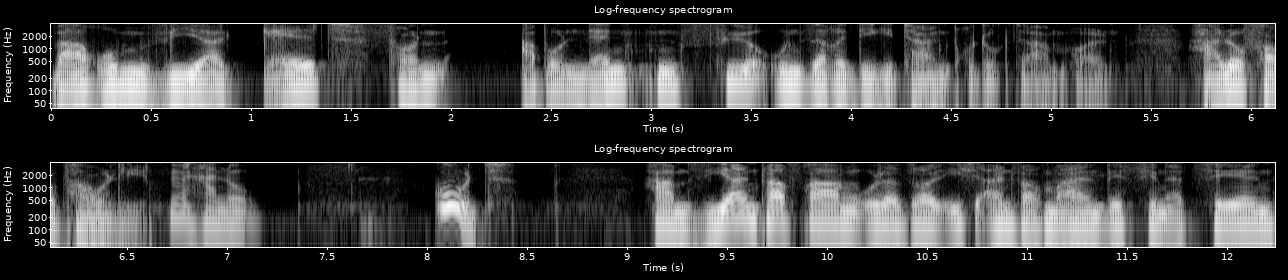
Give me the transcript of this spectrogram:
warum wir Geld von Abonnenten für unsere digitalen Produkte haben wollen. Hallo, Frau Pauli. Hallo. Gut. Haben Sie ein paar Fragen oder soll ich einfach mal ein bisschen erzählen,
